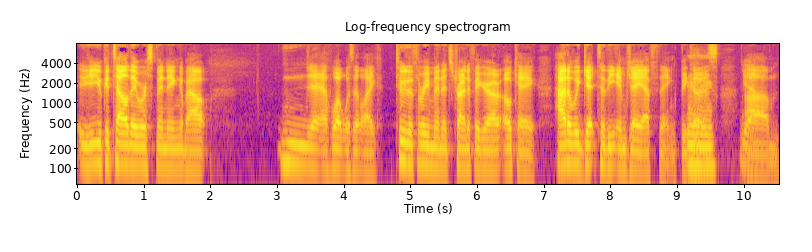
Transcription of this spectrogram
You could tell they were spending about yeah, what was it like two to three minutes trying to figure out okay how do we get to the MJF thing because Yeah. um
